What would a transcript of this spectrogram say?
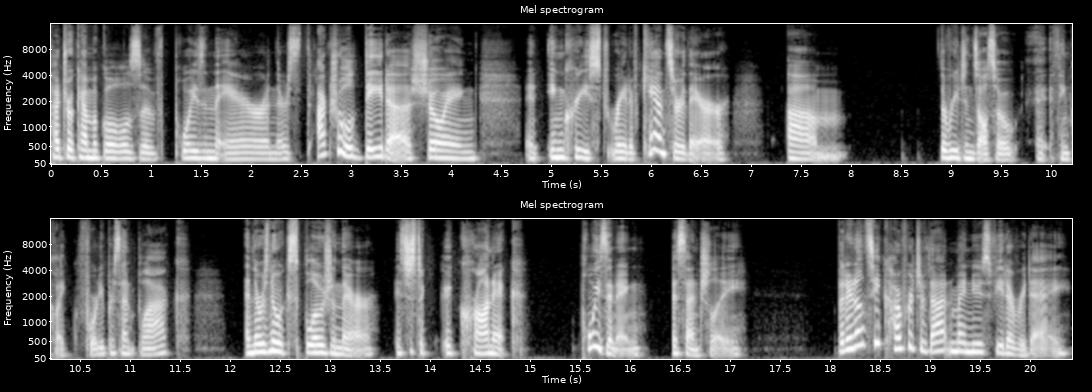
petrochemicals have poisoned the air, and there's actual data showing an increased rate of cancer there. Um, the region's also, I think, like 40% black, and there was no explosion there. It's just a, a chronic poisoning essentially. But I don't see coverage of that in my newsfeed every day,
